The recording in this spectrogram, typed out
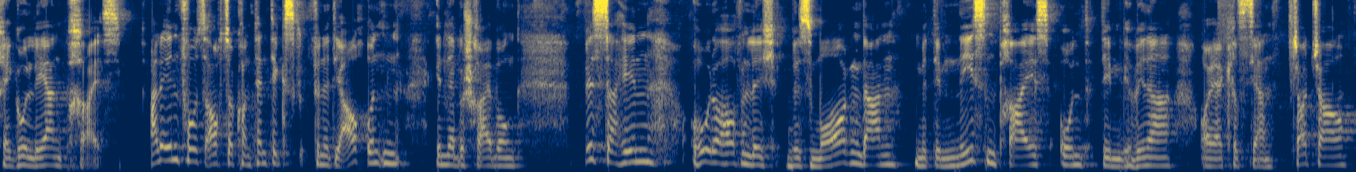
regulären Preis. Alle Infos auch zur Contentix findet ihr auch unten in der Beschreibung. Bis dahin oder hoffentlich bis morgen dann mit dem nächsten Preis und dem Gewinner. Euer Christian. Ciao, ciao.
